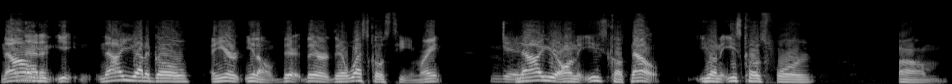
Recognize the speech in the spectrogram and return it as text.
Now that- you, you now you got to go and you're you know they're they're they're West Coast team, right? Yeah. Now you're on the East Coast. Now you're on the East Coast for um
